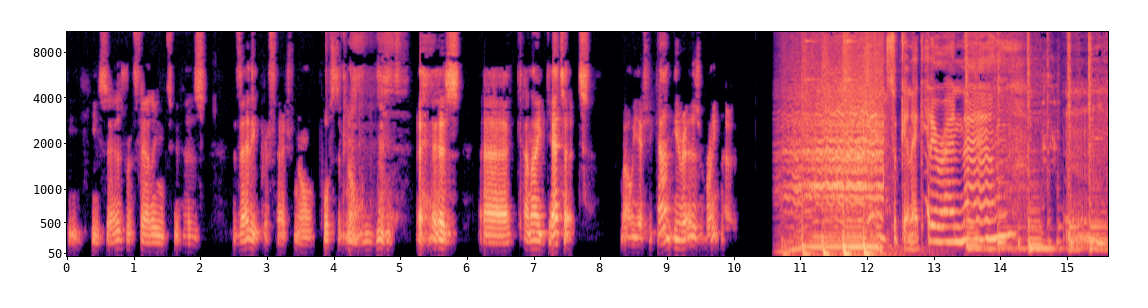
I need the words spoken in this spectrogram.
he, he says, referring to his very professional post-it note, is, uh, can I get it? Well, yes, you can. Here it is right now. So can I get it right now? Mm.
